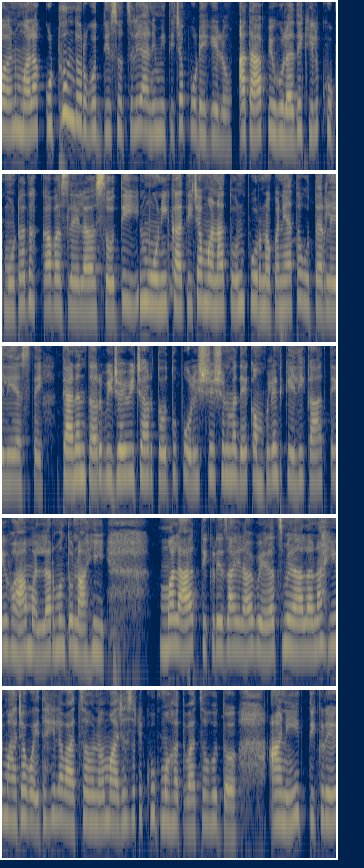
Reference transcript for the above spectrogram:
पण मला कुठून दुर्बुद्धी सुचली आणि मी तिच्या पुढे गेलो. आता पिहूला देखील खूप मोठा धक्का बसलेला असतो ती मोनिका तिच्या मनातून पूर्णपणे आता उतरलेली असते. त्यानंतर विजय विचारतो तू पोलीस स्टेशनमध्ये कंप्लेंट केली का? तेव्हा मल्हार म्हणतो नाही. मला तिकडे जायला वेळच मिळाला नाही. माझ्या वैद्यहीला वाचवणं माझ्यासाठी खूप महत्त्वाचं होतं. आणि तिकडे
